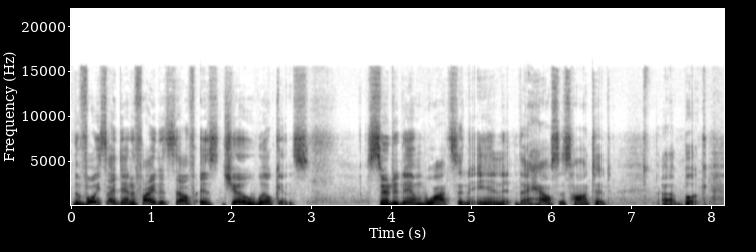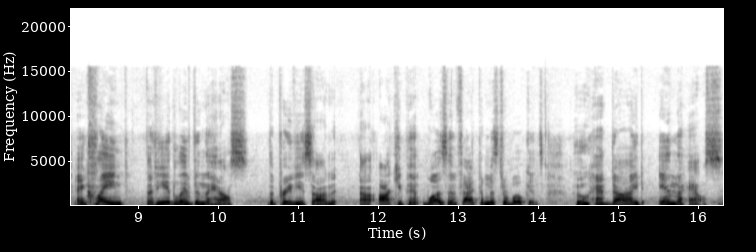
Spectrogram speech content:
The voice identified itself as Joe Wilkins, pseudonym Watson in The House is Haunted uh, book, and claimed that he had lived in the house. The previous on, uh, occupant was, in fact, a Mr. Wilkins, who had died in the house.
